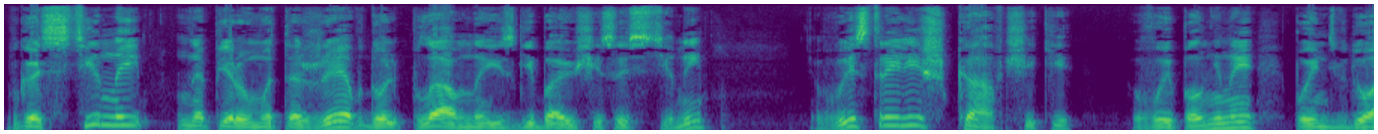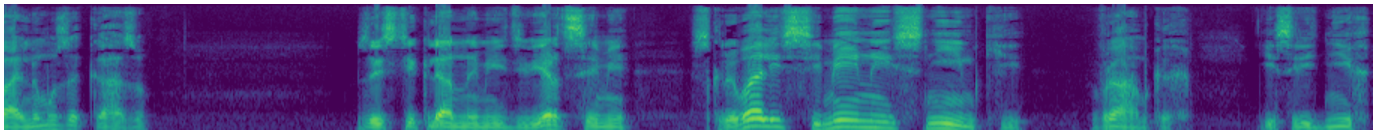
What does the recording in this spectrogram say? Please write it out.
В гостиной на первом этаже вдоль плавно изгибающейся стены выстроили шкафчики, выполненные по индивидуальному заказу. За стеклянными дверцами скрывались семейные снимки — в рамках, и среди них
